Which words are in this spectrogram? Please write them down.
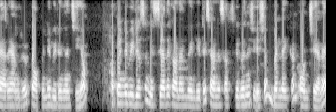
വേറെ ആണെങ്കിൽ ടോപ്പിന്റെ വീഡിയോ ഞാൻ ചെയ്യാം. അപ്പൊ എന്റെ വീഡിയോസ് മിസ് ചെയ്യാതെ കാണാൻ വേണ്ടിയിട്ട് ചാനൽ സബ്സ്ക്രൈബ് ചെയ്തതിനു ശേഷം ബെല്ലൈക്കൺ ഓൺ ചെയ്യണേ.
